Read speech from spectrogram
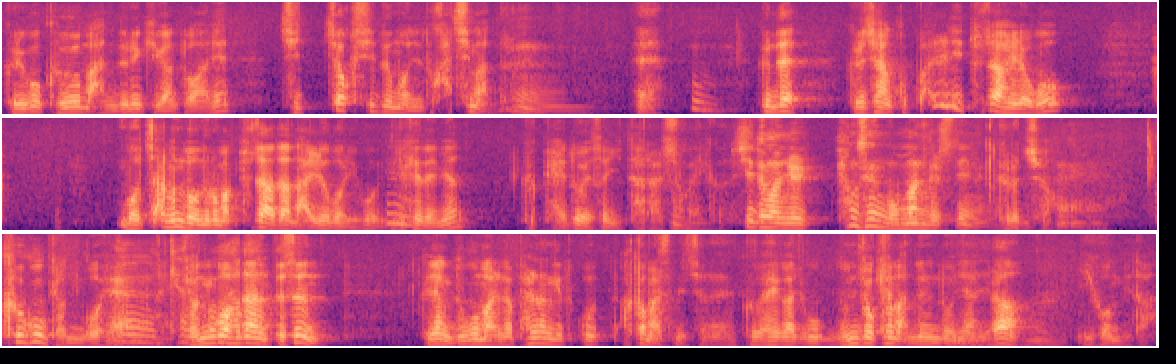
그리고 그 만드는 기간 동안에 지적 시드머니도 같이 만들어요. 음. 예. 음. 근데 그렇지 않고 빨리 투자하려고 뭐 작은 돈으로 막 투자하다 날려버리고 음. 이렇게 되면 그 궤도에서 이탈할 수가 있거든요. 시드머니를 평생 못 만들 수도 있는 거예요. 그렇죠. 네. 크고 견고해야 음. 견고하다는 뜻은 그냥 누구 말나 팔랑기 듣고 아까 말씀드렸잖아요. 그거 해가지고 운 좋게 만드는 돈이 아니라 이겁니다.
